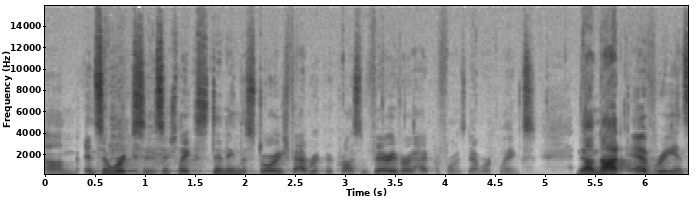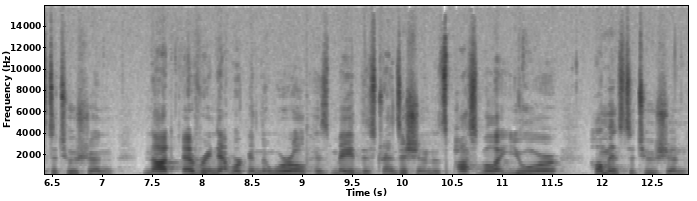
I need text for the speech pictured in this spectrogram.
Um, and so we're ex essentially extending the storage fabric across very, very high performance network links. Now, not every institution, not every network in the world has made this transition, and it's possible at your home institution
